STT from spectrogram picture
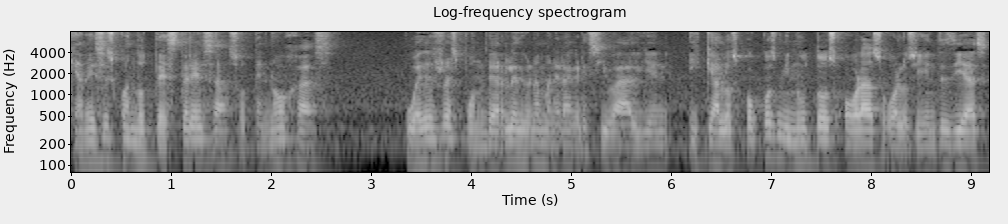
que a veces cuando te estresas o te enojas, puedes responderle de una manera agresiva a alguien y que a los pocos minutos, horas o a los siguientes días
